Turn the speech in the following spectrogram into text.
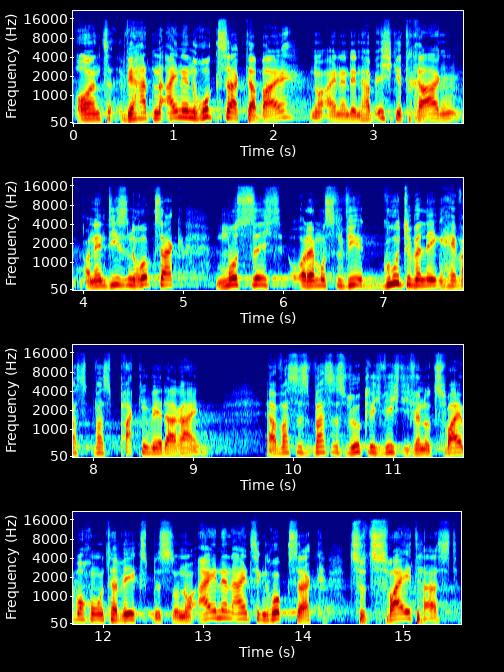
Und wir hatten einen Rucksack dabei, nur einen, den habe ich getragen. Und in diesen Rucksack musste ich oder mussten wir gut überlegen, hey, was, was packen wir da rein? Ja, was ist, was ist wirklich wichtig, wenn du zwei Wochen unterwegs bist und nur einen einzigen Rucksack zu zweit hast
